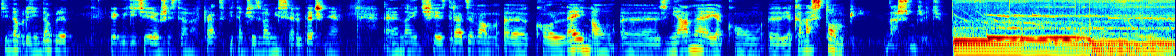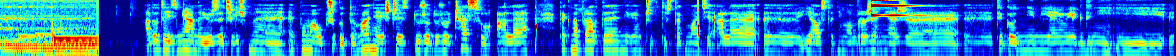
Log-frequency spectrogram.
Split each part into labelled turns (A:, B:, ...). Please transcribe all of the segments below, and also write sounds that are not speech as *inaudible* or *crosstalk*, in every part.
A: Dzień dobry, dzień dobry. Jak widzicie, ja już jestem w pracy. Witam się z Wami serdecznie. E, No i dzisiaj zdradzę Wam e, kolejną e, zmianę, jaką, jaka nastąpi w naszym życiu. Do tej zmiany już zaczęliśmy e, pomału przygotowania. Jeszcze jest dużo, dużo czasu, ale tak naprawdę nie wiem, czy Wy też tak macie, ale e, ja ostatnio mam wrażenie, że e, tygodnie mijają jak dni i e,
